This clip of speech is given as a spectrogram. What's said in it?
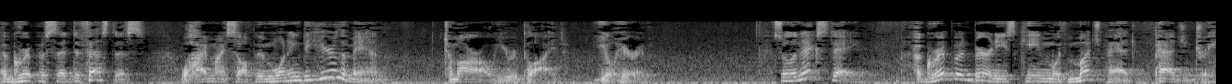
Agrippa said to Festus, Well, I myself been wanting to hear the man. Tomorrow, he replied, you'll hear him. So the next day, Agrippa and Berenice came with much pageantry.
